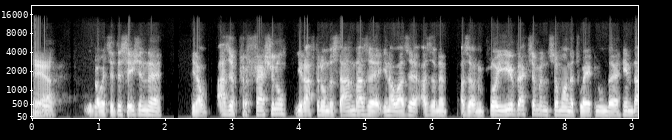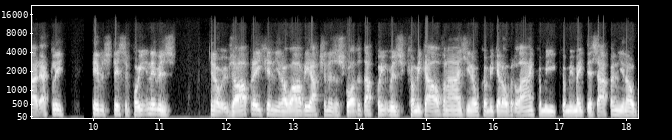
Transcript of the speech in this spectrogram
yeah, you know, it's a decision that, you know, as a professional, you'd have to understand as a, you know, as a as an as an employee of Wrexham and someone that's working under him directly, it was disappointing. It was, you know, it was heartbreaking. You know, our reaction as a squad at that point was, can we galvanise? You know, can we get over the line? Can we can we make this happen? You know,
